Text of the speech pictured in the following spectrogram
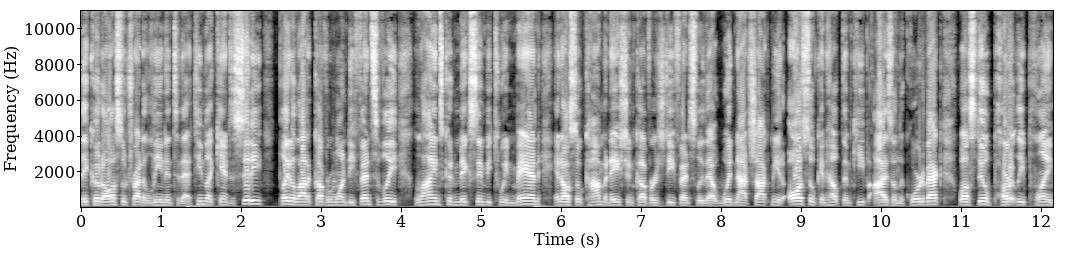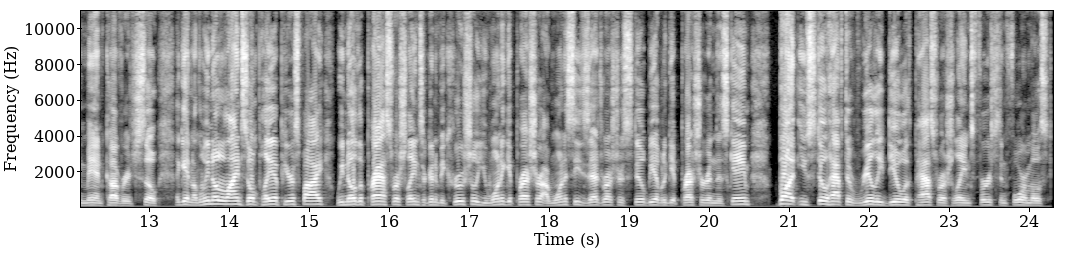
They could also try to lean into that. Team like Kansas City played a lot of cover one defensively. Lions could mix in between man and also combination coverage defensively. That would not shock me. It also can help them keep eyes on the quarterback while still partly playing man coverage. So again, we know the Lions don't play up here, spy. We know the pass rush lanes are going to be crucial. You want to get pressure. I want to see these edge rushers still be able to get pressure in this game, but you still have to really deal with pass rush lanes first and foremost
